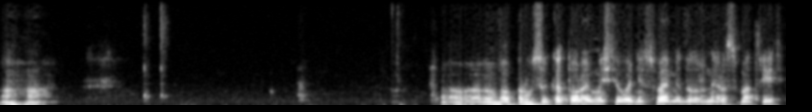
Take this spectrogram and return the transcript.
Ага. Вопросы, которые мы сегодня с вами должны рассмотреть.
